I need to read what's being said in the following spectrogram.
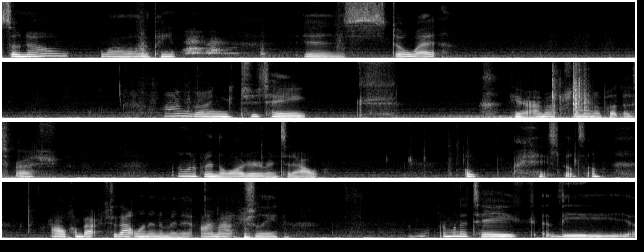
So now, while the paint is still wet, I'm going to take, here, I'm actually going to put this brush, I want to put in the water, rinse it out. Oh, I spilled some. I'll come back to that one in a minute. I'm actually, I'm going to take the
